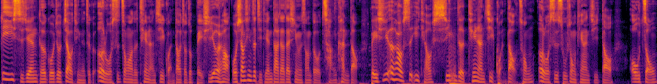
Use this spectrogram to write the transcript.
第一时间，德国就叫停了这个俄罗斯重要的天然气管道，叫做北溪二号。我相信这几天大家在新闻上都有常看到，北溪二号是一条新的天然气管道，从俄罗斯输送天然气到欧洲。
